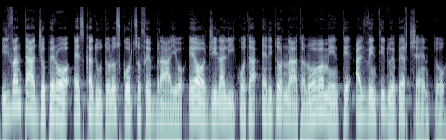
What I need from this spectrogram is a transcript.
Il vantaggio però è scaduto lo scorso febbraio e oggi l'aliquota è ritornata nuovamente al 22%.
